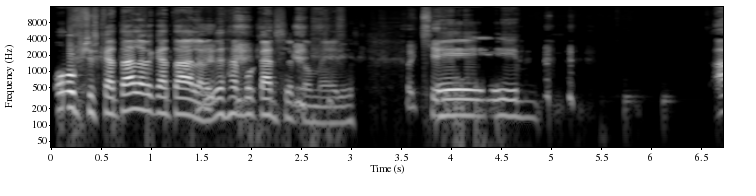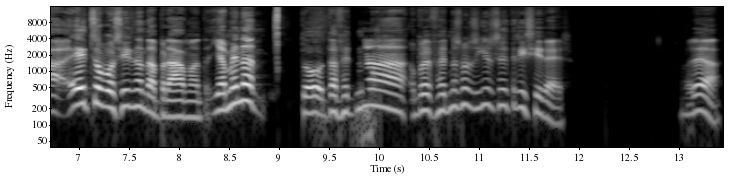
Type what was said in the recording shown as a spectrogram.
όποιος κατάλαβε, κατάλαβε. Δεν θα μπω καν σε λεπτομέρειες. Οκ. Ε, α, έτσι όπως ήρθαν τα πράγματα. Για μένα το, τα φετινά, ο φετινός πρώτος γύρος είναι τρεις σειρές. Ωραία.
